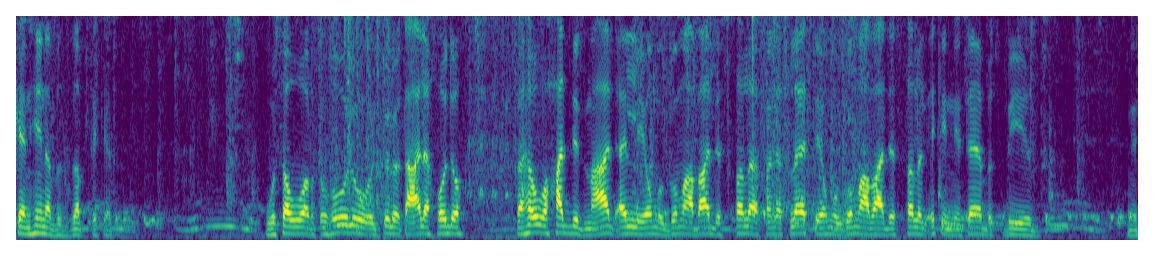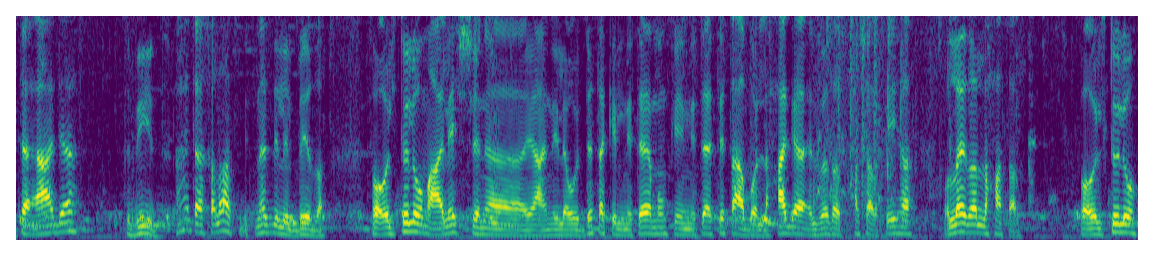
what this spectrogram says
كان هنا بالظبط كده. وصورته له وقلت له تعالى خده. فهو حدد ميعاد قال لي يوم الجمعة بعد الصلاة. فأنا طلعت يوم الجمعة بعد الصلاة لقيت النتايه بتبيض. النتايه قاعدة تبيض. قاعدة خلاص بتنزل البيضة. فقلت له معلش أنا يعني لو اديتك النتاية ممكن النتاية تتعب ولا حاجة البيضة تتحشر فيها. والله ده اللي حصل. فقلت له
